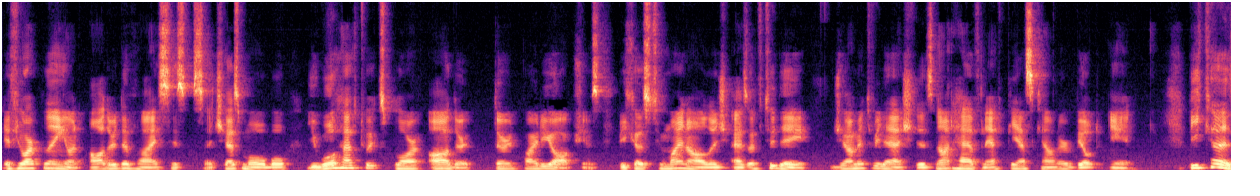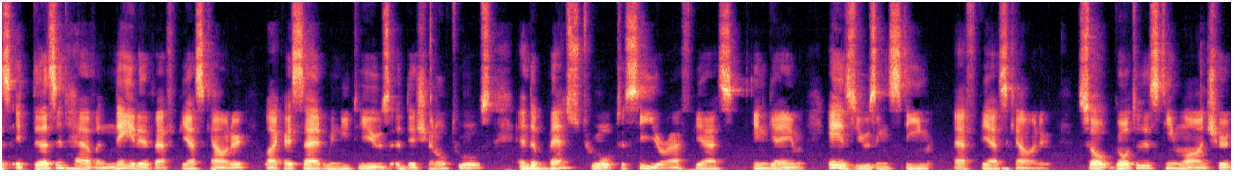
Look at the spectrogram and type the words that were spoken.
If you are playing on other devices such as mobile, you will have to explore other third-party options because to my knowledge as of today, Geometry Dash does not have an FPS counter built in. Because it doesn't have a native FPS counter, like I said, we need to use additional tools. And the best tool to see your FPS in-game is using Steam FPS Counter. So go to the Steam launcher,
